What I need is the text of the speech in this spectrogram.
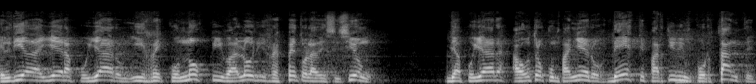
el día de ayer apoyaron y reconozco y valoro y respeto la decisión de apoyar a otro compañero de este partido importante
